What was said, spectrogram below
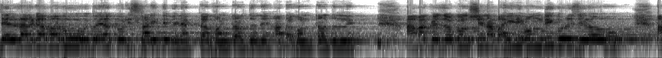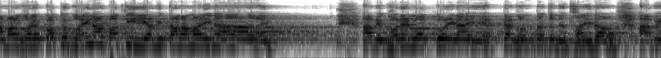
জেলদারগা বাবু, দয়া করি ছাড়ি দেবেন একটা ঘণ্টার জন্য, আধা ঘণ্টার জন্য। আমাকে যখন সেনাবাহিনী বন্দি করেছিল, আমার ঘরে কত গয়না পাতি আমি তালা মারি নাই। আমি ঘরে লক করি নাই, একটা ঘণ্টার জন্য ছাড়ি দাও। আমি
